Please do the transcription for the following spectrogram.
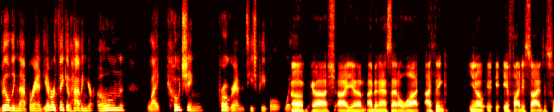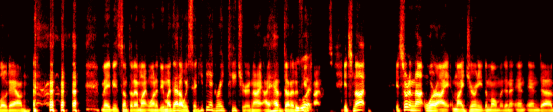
building that brand. Do you ever think of having your own like coaching program to teach people what oh gosh i um, i've been asked that a lot i think you know if, if i decide to slow down maybe it's something i might want to do my dad always said you'd be a great teacher and i i have done it a you few would. times it's not it's sort of not where i my journey at the moment and and and uh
